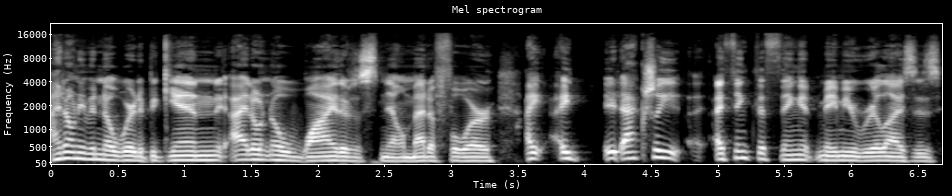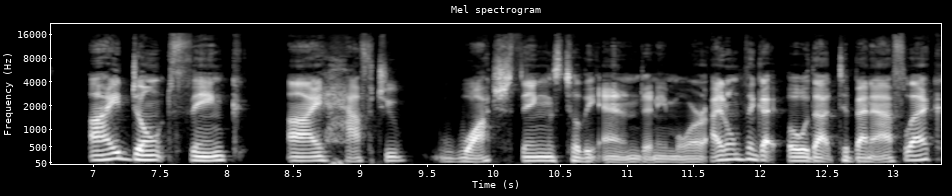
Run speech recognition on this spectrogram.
I don't even know where to begin. I don't know why there's a snail metaphor. I, I, it actually, I think the thing it made me realize is I don't think I have to watch things till the end anymore. I don't think I owe that to Ben Affleck.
